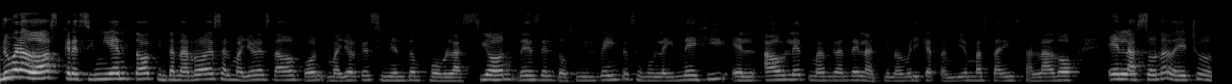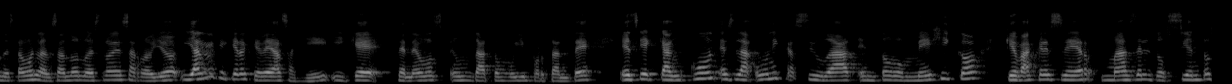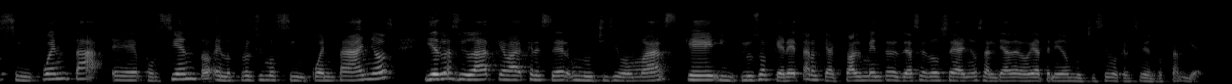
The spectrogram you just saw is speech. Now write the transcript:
Número dos, crecimiento. Quintana Roo es el mayor estado con mayor crecimiento en población desde el 2020, según la INEGI. El outlet más grande de Latinoamérica también va a estar instalado en la zona, de hecho, donde estamos lanzando nuestro desarrollo. Y algo que quiero que veas aquí y que tenemos un dato muy importante es que Cancún es la única ciudad en todo México que va a crecer más del 250% eh, por ciento en los próximos 50 años y es la ciudad que va a crecer muchísimo más que incluso Querétaro, que actualmente desde hace 12 años al día de hoy ha tenido muchísimo crecimiento también.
